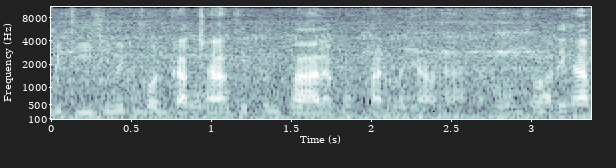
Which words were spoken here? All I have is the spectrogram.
วิถีชีวิตคนกับช้างที่พึ่งพาและผูกพันมายาวนานครับผมสวัสดีครับ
